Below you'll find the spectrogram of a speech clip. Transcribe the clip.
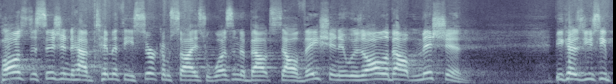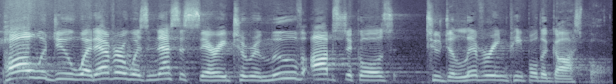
Paul's decision to have Timothy circumcised wasn't about salvation, it was all about mission. Because you see, Paul would do whatever was necessary to remove obstacles to delivering people the gospel,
